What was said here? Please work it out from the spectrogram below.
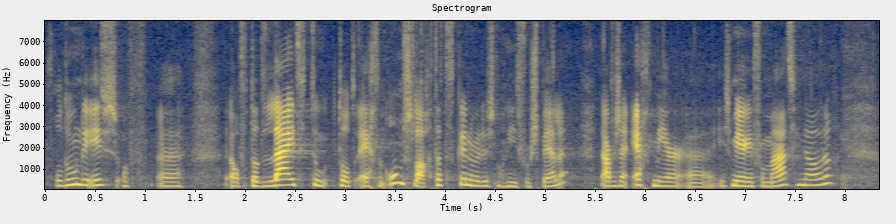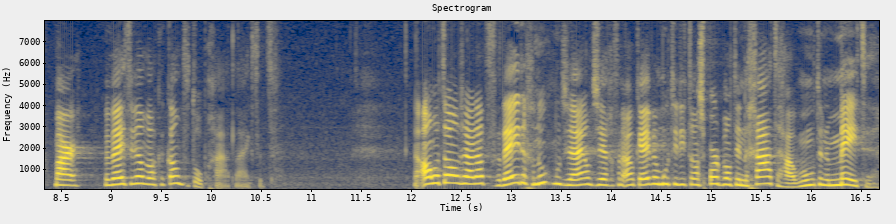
voldoende is of, uh, of dat leidt toe, tot echt een omslag, dat kunnen we dus nog niet voorspellen. Daarvoor zijn echt meer, uh, is meer informatie nodig. Maar we weten wel welke kant het op gaat, lijkt het. Nou, al met al zou dat reden genoeg moeten zijn om te zeggen van oké, we moeten die transportband in de gaten houden. We moeten hem meten.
